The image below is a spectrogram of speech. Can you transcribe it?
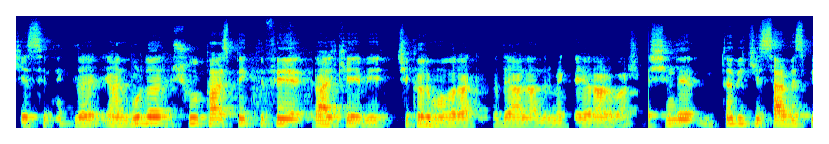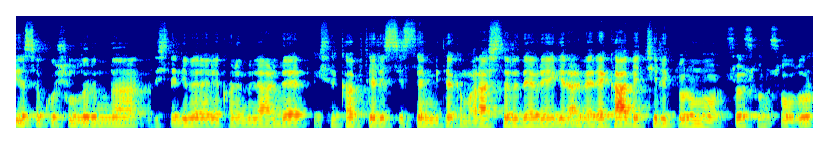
Kesinlikle. Yani burada şu perspektifi belki bir çıkarım olarak değerlendirmekte yarar var. Şimdi tabii ki serbest piyasa koşullarında işte liberal ekonomilerde işte kapitalist sistem bir takım araçları devreye girer ve rekabetçilik durumu söz konusu olur.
